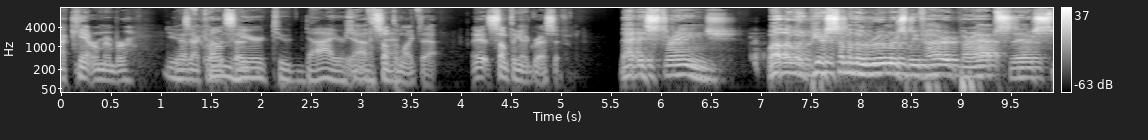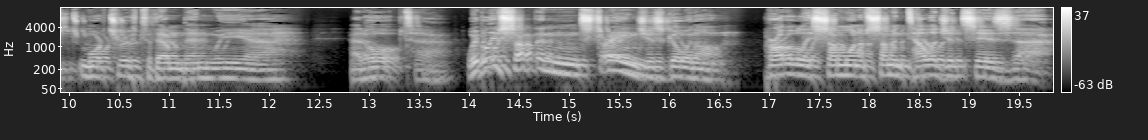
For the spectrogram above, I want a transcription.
I can't remember. You have Exactly what come it said. here to die or something. Yeah, like something that. like that. It's something aggressive. That is strange. Well, it would appear some of the rumors we've heard, perhaps there's more truth to them than we uh, had hoped. Uh, we believe something strange is going on. Probably someone of some intelligence is uh,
